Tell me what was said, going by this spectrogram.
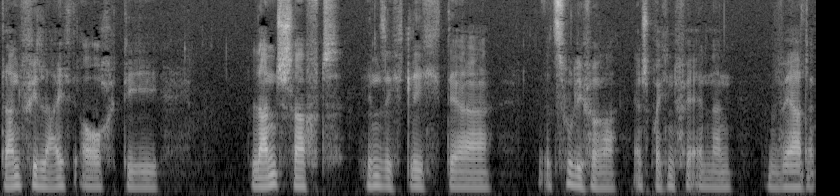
dann vielleicht auch die Landschaft hinsichtlich der Zulieferer entsprechend verändern werden.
